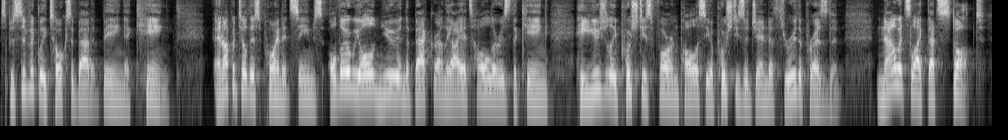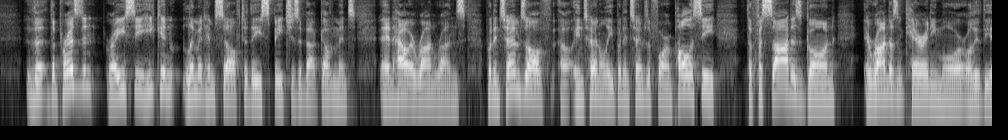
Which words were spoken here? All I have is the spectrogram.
specifically talks about it being a king. And up until this point, it seems, although we all knew in the background the Ayatollah is the king, he usually pushed his foreign policy or pushed his agenda through the president. Now it's like that's stopped. The, the president, Raisi, he can limit himself to these speeches about government and how Iran runs. But in terms of uh, internally, but in terms of foreign policy, the facade is gone. Iran doesn't care anymore, or the, the,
